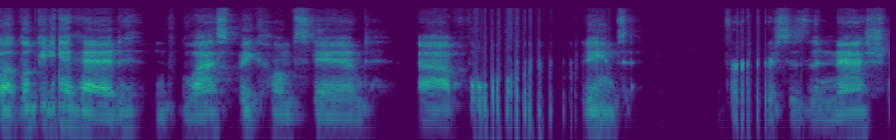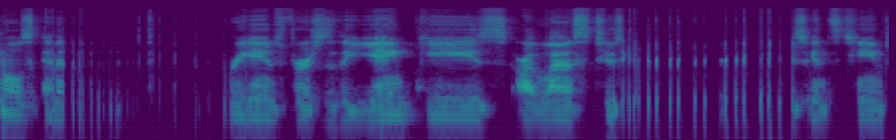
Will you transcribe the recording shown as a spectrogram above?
But looking ahead, last big homestand, uh, four games versus the Nationals, and three games versus the Yankees. Our last two series against teams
